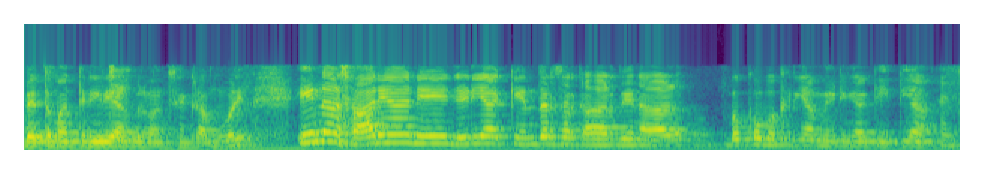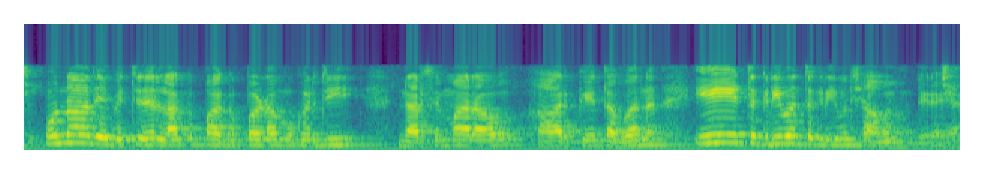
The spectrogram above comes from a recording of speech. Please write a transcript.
ਵਿੱਤ ਮੰਤਰੀ ਰਿਹਾ। ਬਲਵੰਤ ਸਿੰਘ ਰਾਮੂਵਾਲੀ ਇਹਨਾਂ ਸਾਰਿਆਂ ਨੇ ਜਿਹੜੀਆਂ ਕੇਂਦਰ ਸਰਕਾਰ ਦੇ ਨਾਲ ਵੱਖੋ ਵੱਖਰੀਆਂ ਮੀਟਿੰਗਾਂ ਕੀਤੀਆਂ ਉਹਨਾਂ ਦੇ ਵਿੱਚ ਲਗਭਗ ਪ੍ਰਣਬ ਮੁਖਰਜੀ ਨਰਸਿਮਹਾ ਰਾਓ ਆਰ ਕੇ ਧਵਨ ਇਹ ਤਕਰੀਬਨ ਤਕਰੀਬਨ ਸ਼ਾਮਲ ਹੁੰਦੇ ਰਹੇ ਆ।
